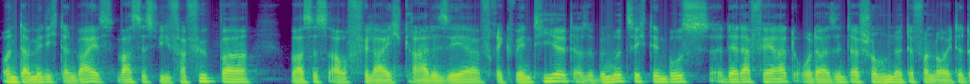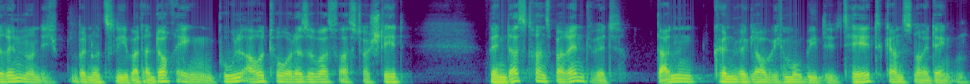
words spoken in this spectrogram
Und damit ich dann weiß, was ist wie verfügbar, was ist auch vielleicht gerade sehr frequentiert, also benutze ich den Bus, der da fährt, oder sind da schon hunderte von Leute drin und ich benutze lieber dann doch irgendein Poolauto oder sowas, was da steht. Wenn das transparent wird, dann können wir, glaube ich, Mobilität ganz neu denken.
